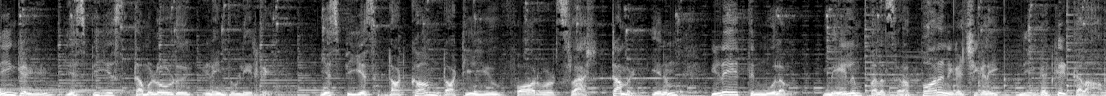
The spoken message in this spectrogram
நீங்கள் எஸ்பிஎஸ் தமிழோடு இணைந்துள்ளீர்கள். SBS dot com dot AU forward slash Tamil எனும் இணையத்தின் மூலம் மேலும் பல சிறப்பான நிகழ்ச்சிகளை நீங்கள் கேட்கலாம்.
